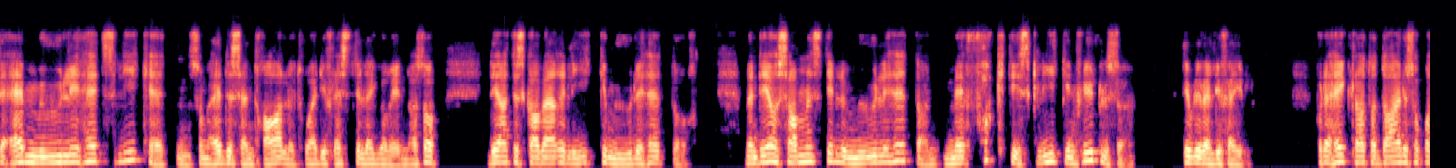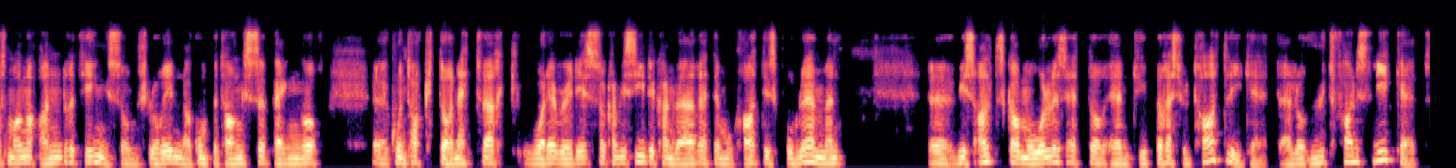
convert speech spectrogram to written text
Det er mulighetslikheten som er det sentrale, tror jeg de fleste legger inn. Altså det at det skal være like muligheter. Men det å sammenstille mulighetene med faktisk lik innflytelse, det blir veldig feil. For det er helt klart at Da er det såpass mange andre ting som slår inn av kompetanse, penger, uh, kontakter, nettverk, whatever it is. Så kan vi si det kan være et demokratisk problem. men Eh, hvis alt skal måles etter en type resultatlikhet eller utfallslikhet,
